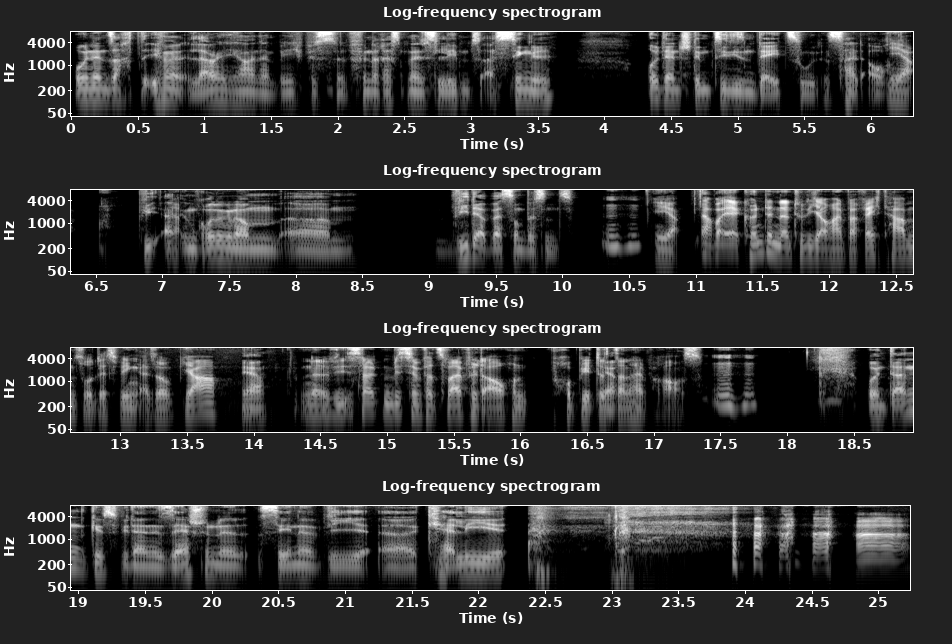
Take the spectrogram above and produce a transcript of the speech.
Und dann sagt immer Larry, ja, dann bin ich bis für den Rest meines Lebens als Single. Und dann stimmt sie diesem Date zu. Das ist halt auch Ja, wie, äh, Ja. im Grunde genommen ähm, wieder besseren Wissens. Mhm. ja. Aber er könnte natürlich auch einfach recht haben, so deswegen, also ja, Ja. ne, sie ist halt ein bisschen verzweifelt auch und probiert das Ja. dann einfach aus. Mhm. Und dann gibt's wieder eine sehr schöne Szene, wie äh, Kelly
